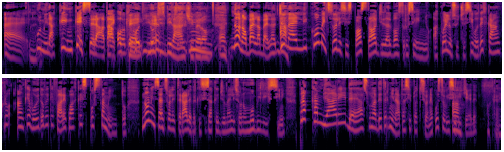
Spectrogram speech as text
Eh, culmina che- in che serata, Ah, ecco, ok, non ti sbilanci Mm. però. Eh. No, no, bella, bella. Gemelli, come il sole si sposta oggi dal vostro segno a quello successivo del cancro, anche voi dovete fare qualche spostamento. Non in senso letterale, perché si sa che i gemelli sono mobilissimi, però cambiare idea su una determinata situazione. Questo vi si Ah. richiede. Ok.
